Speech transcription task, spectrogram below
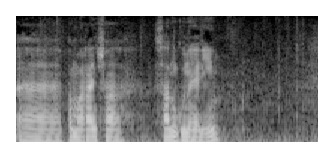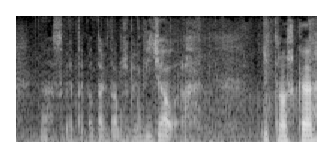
e, pomarańcza Sanguneli. Ja sobie tego tak dam, żebym widział. I troszkę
